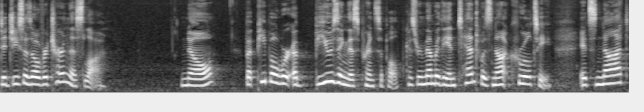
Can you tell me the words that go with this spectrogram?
Did Jesus overturn this law? No, but people were abusing this principle because remember, the intent was not cruelty. It's not,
